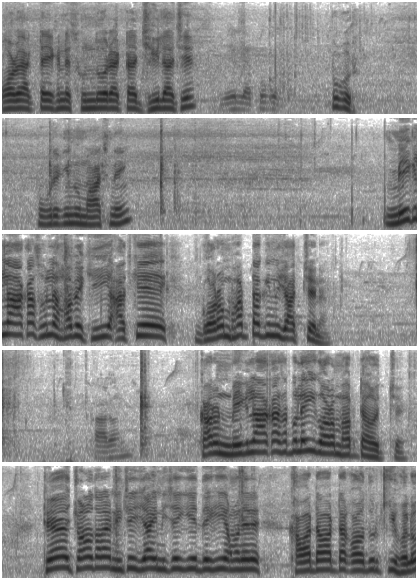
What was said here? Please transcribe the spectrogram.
বড় একটা এখানে সুন্দর একটা ঝিল আছে। পুকুর। পুকুরে কিন্তু মাছ নেই। মেঘলা আকাশ হলে হবে কি? আজকে গরম ভাবটা কিন্তু যাচ্ছে না। কারণ? কারণ মেঘলা আকাশ বলেই গরম ভাবটা হচ্ছে। ঠিক আছে, চলো তাহলে নিচে যাই, নিচে গিয়ে দেখি আমাদের খাবার দাবারটা কতদূর কি হলো।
